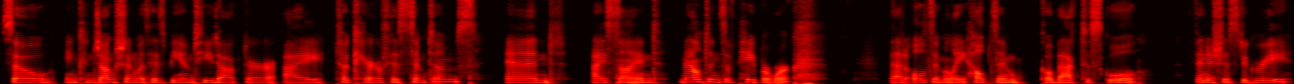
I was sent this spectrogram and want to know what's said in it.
So, in conjunction with his BMT doctor, I took care of his symptoms and I signed mountains of paperwork that ultimately helped him go back to school, finish his degree,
